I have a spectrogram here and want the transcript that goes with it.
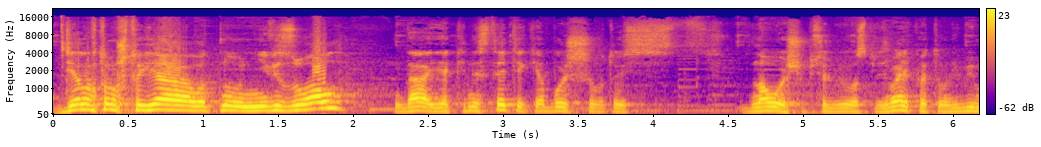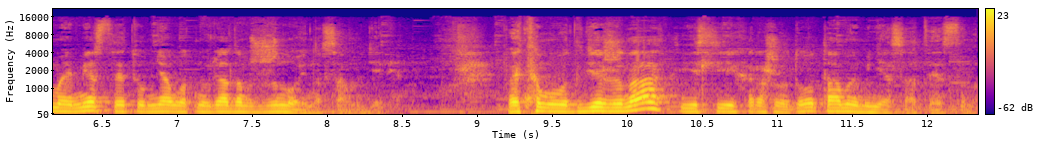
Дело в том, что я вот, ну, не визуал, да, я кинестетик, я больше, вот, то есть на ощупь все люблю воспринимать, поэтому любимое место это у меня вот ну, рядом с женой на самом деле. Поэтому вот где жена, если ей хорошо, то там и мне, соответственно.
